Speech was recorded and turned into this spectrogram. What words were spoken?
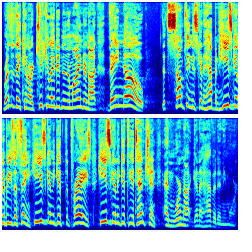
whether they can articulate it in their mind or not, they know that something is going to happen. He's going to be the thing, he's going to get the praise, he's going to get the attention, and we're not going to have it anymore.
